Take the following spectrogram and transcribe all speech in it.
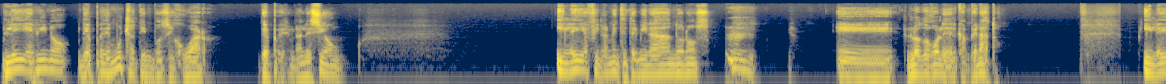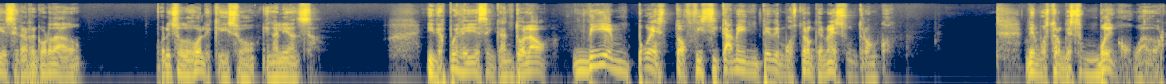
Leyes vino después de mucho tiempo sin jugar, después de una lesión. Y Leyes finalmente termina dándonos eh, los dos goles del campeonato. Y Leyes será recordado por esos dos goles que hizo en Alianza. Y después de ese encantolado, bien puesto físicamente, demostró que no es un tronco. Demostró que es un buen jugador.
